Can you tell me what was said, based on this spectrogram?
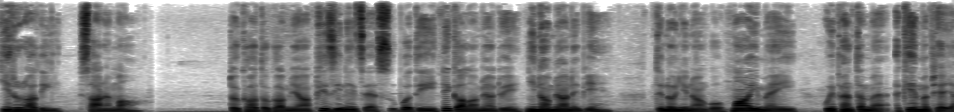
ရေးထိုးထားသည့်စာရမှာ ဒုက္ခဒုက္ခများဖြစ်စည်းနေစေစူပွက်သည့်နှစ်ကာလများတွင်ညီနောင်များနေဖြင့်တတင်းတို့ညီနောင်ကိုမှားဤမှန်ဤဝေဖန်တတ်မှတ်အကင်းမဖြတ်ရ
